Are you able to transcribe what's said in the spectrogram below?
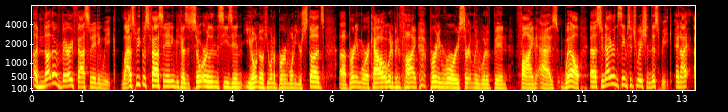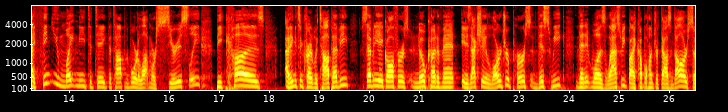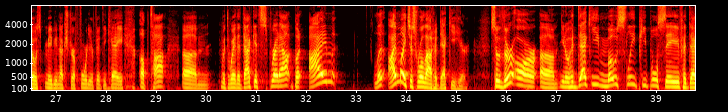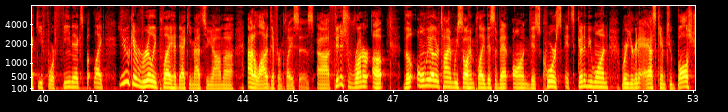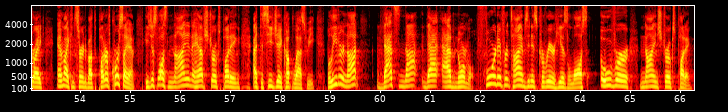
another very fascinating week. Last week was fascinating because it's so early in the season. You don't know if you want to burn one of your studs. Uh, burning Morikawa would have been fine. Burning Rory certainly would have been fine as well. Uh, so now you're in the same situation this week. And I, I think you might need to take the top of the board a lot more seriously because I think it's incredibly top heavy. 78 golfers, no cut event. It is actually a larger purse this week than it was last week by a couple hundred thousand dollars. So it's maybe an extra 40 or 50K up top um, with the way that that gets spread out. But I'm, I might just roll out Hideki here. So there are, um, you know, Hideki, mostly people save Hideki for Phoenix, but like you can really play Hideki Matsuyama at a lot of different places. Uh, finished runner up the only other time we saw him play this event on this course, it's going to be one where you're going to ask him to ball strike. Am I concerned about the putter? Of course I am. He just lost nine and a half strokes putting at the CJ Cup last week. Believe it or not, that's not that abnormal. Four different times in his career, he has lost over nine strokes putting.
